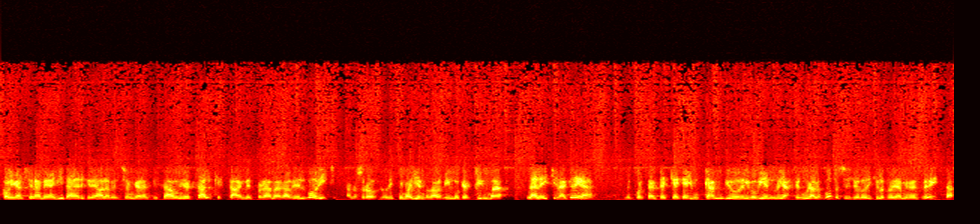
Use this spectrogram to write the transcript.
colgarse la medallita de haber creado la pensión garantizada universal, que estaba en el programa de Gabriel Boric, a nosotros lo dijimos ayer, nos da lo mismo que firma la ley que la crea, lo importante es que aquí hay un cambio del gobierno y asegura los votos, yo lo dije el otro día en una entrevista.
